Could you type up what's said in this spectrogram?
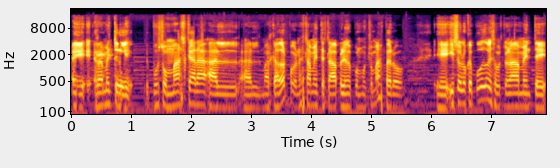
eh, realmente puso máscara al, al marcador, porque honestamente estaba perdiendo por mucho más, pero eh, hizo lo que pudo y desafortunadamente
